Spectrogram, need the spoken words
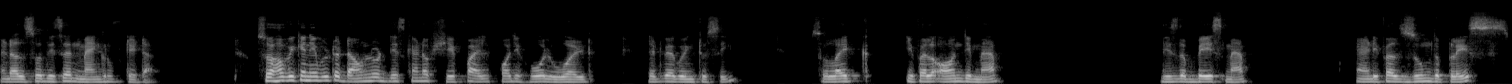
And also this is a mangrove data. So how we can able to download this kind of shapefile for the whole world that we are going to see. So like if I'll on the map, this is the base map. And if I'll zoom the place,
